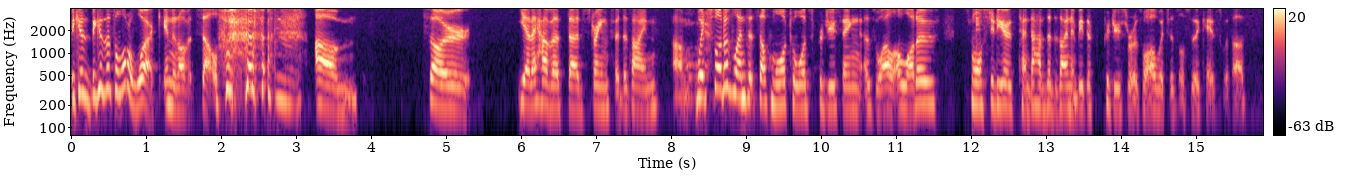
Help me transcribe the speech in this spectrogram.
because because it's a lot of work in and of itself. um, so yeah, they have a third stream for design, um, which sort of lends itself more towards producing as well. A lot of small studios tend to have the designer be the producer as well, which is also the case with us.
